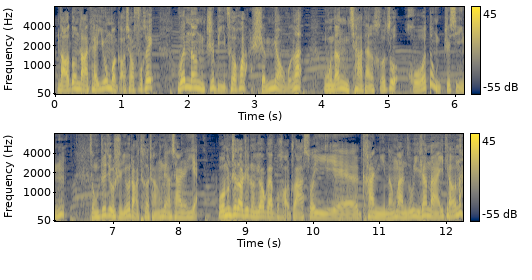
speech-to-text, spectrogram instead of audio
脑洞大开，幽默搞笑腹黑，文能执笔策划神妙文案，武能洽谈合作活动执行。总之就是有点特长，亮瞎人眼。我们知道这种妖怪不好抓，所以看你能满足以上哪一条呢？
